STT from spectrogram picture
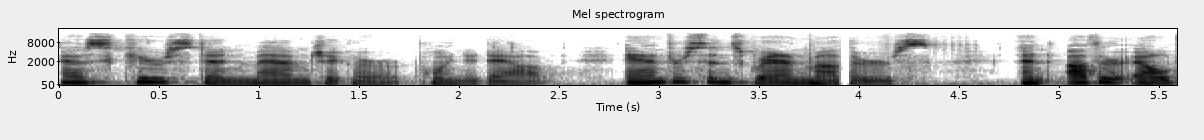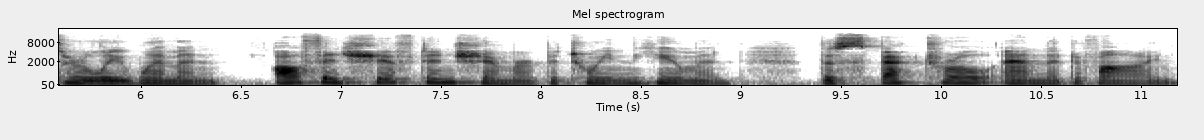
as Kirsten Mamjiger pointed out, Andersen's grandmothers and other elderly women often shift and shimmer between the human, the spectral, and the divine.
